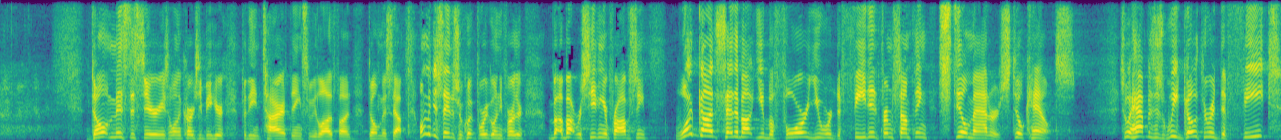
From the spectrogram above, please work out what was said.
Don't miss the series. I want to encourage you to be here for the entire thing. It's going to be a lot of fun. Don't miss out. Let me just say this real quick before we go any further about receiving your prophecy. What God said about you before you were defeated from something still matters, still counts. So what happens is we go through a defeat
